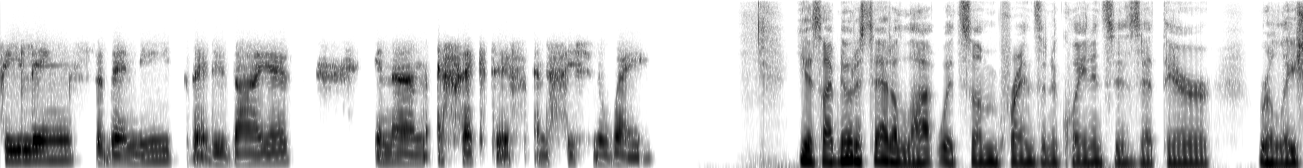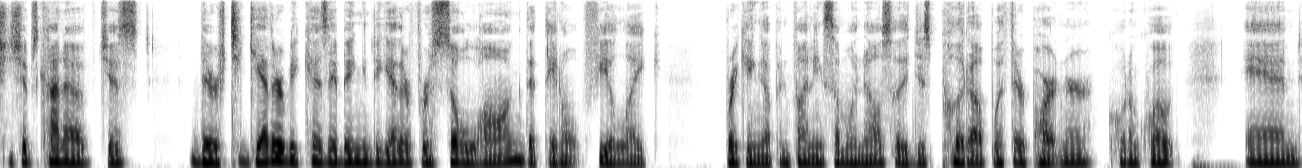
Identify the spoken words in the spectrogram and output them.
feelings, their needs, their desires in an effective and efficient way. Yes, I've noticed that a lot with some friends and acquaintances that their relationships kind of just they're together because they've been together for so long that they don't feel like breaking up and finding someone else. So they just put up with their partner, quote unquote. And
